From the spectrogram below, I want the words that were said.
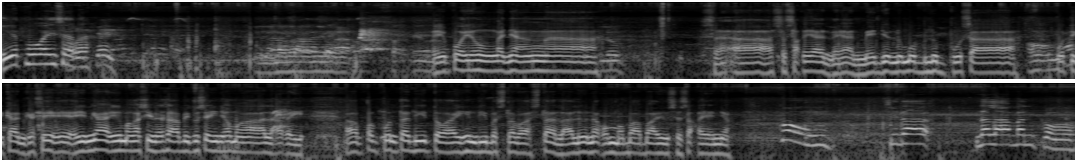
Ingat po kayo, sir. ah. Okay. Yun naman naman yung uh, Ayun po yung kanyang ah, sa ah, sasakyan. Ayan, medyo lumublob po sa putikan kasi ayun nga yung mga sinasabi ko sa inyo mga kalaki. Ang pagpunta dito ay hindi basta-basta lalo na kung mababa yung sasakyan nyo. Kung sina nalaman ko,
